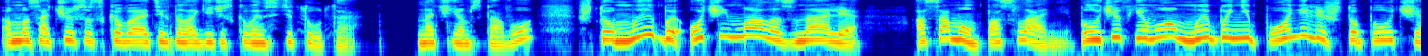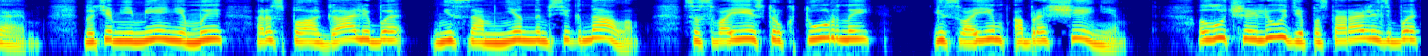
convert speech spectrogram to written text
Массачусетского технологического института. Начнем с того, что мы бы очень мало знали о самом послании. Получив его, мы бы не поняли, что получаем, но тем не менее мы располагали бы несомненным сигналом, со своей структурной и своим обращением. Лучшие люди постарались бы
